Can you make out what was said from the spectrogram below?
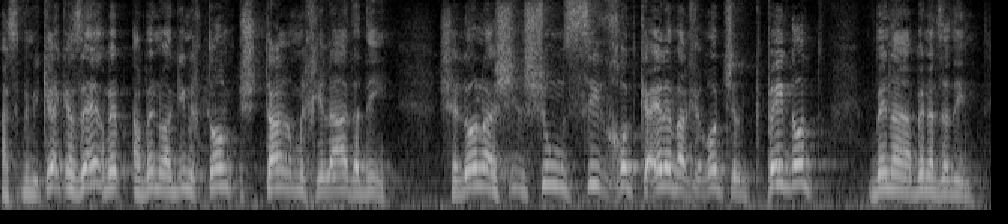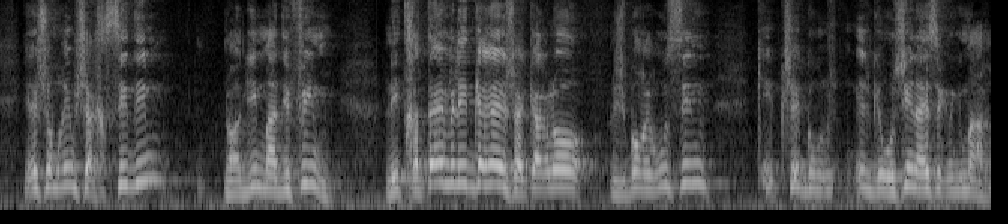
אז במקרה כזה, הרבה, הרבה נוהגים לכתוב שטר מחילה הדדי, שלא להשאיר שום סירחות כאלה ואחרות של קפידות בין, ה, בין הצדדים. יש אומרים שהחסידים נוהגים, מעדיפים להתחתן ולהתגרש, העיקר לא לשבור אירוסין, כי כשיש גירושין העסק נגמר.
